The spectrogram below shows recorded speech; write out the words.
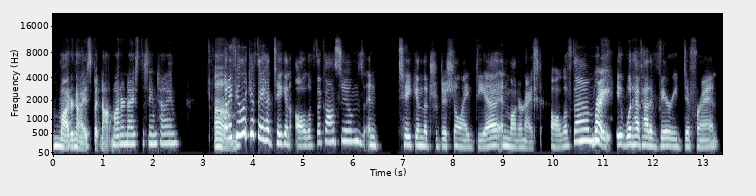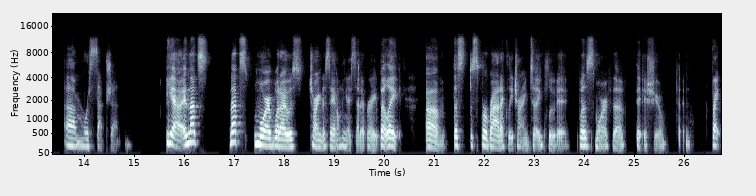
modernize but not modernize at the same time um, but i feel like if they had taken all of the costumes and taken the traditional idea and modernized all of them right. it would have had a very different um reception. Yeah and that's that's more of what i was trying to say. I don't think i said it right but like um the, the sporadically trying to include it was more of the the issue than right.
